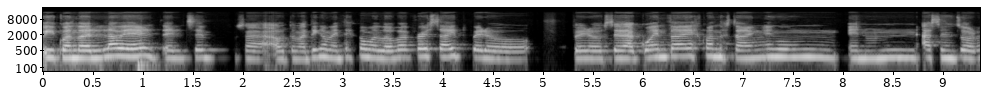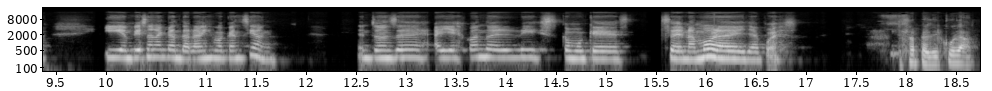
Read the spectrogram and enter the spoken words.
y cuando él la ve, él se, o sea, automáticamente es como Love at First Sight, pero, pero se da cuenta es cuando están en un, en un ascensor y empiezan a cantar la misma canción. Entonces ahí es cuando él dice, como que se enamora de ella, pues. Esa película,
